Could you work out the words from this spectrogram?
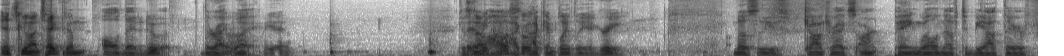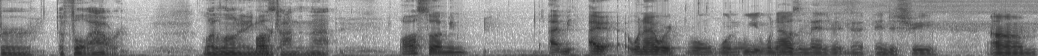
it's going to take them all day to do it the right Oh, way. yeah. Because But I no, mean, I, also- I, I completely agree. Most of these contracts aren't paying well enough to be out there for a full hour, let alone any more time than that. Also, I mean, I mean, I when I worked when, when we when I was in management industry, um,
